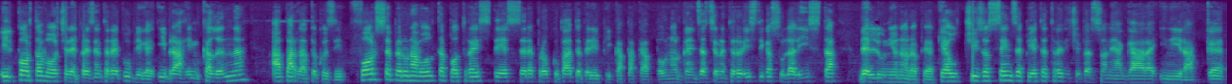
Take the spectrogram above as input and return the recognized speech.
Il portavoce del Presidente della Repubblica, Ibrahim Kalin, ha parlato così. Forse per una volta potresti essere preoccupato per il PKK, un'organizzazione terroristica sulla lista dell'Unione Europea, che ha ucciso senza pietà 13 persone a gara in Iraq.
